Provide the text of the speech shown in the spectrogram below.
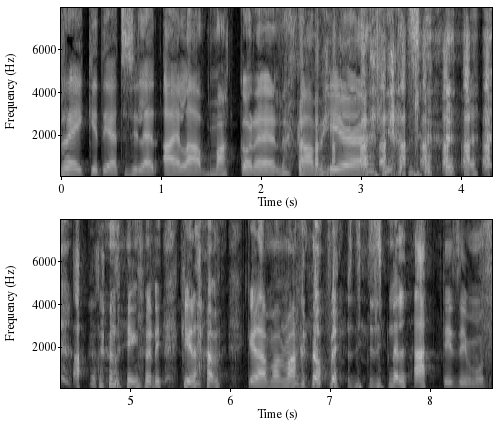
Drake, tiedätkö, silleen, että I love Makkonen, come here, niin kuin, niin, kyllähän, kyllähän mä varmaan nopeasti sinne lähtisin, mutta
